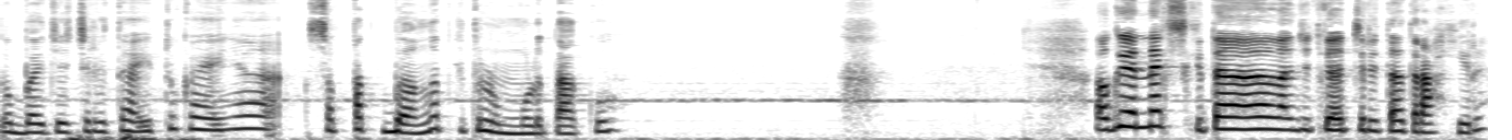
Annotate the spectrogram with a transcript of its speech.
ngebaca cerita itu kayaknya sepet banget gitu loh mulut aku. Oke, okay, next kita lanjut ke cerita terakhir.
